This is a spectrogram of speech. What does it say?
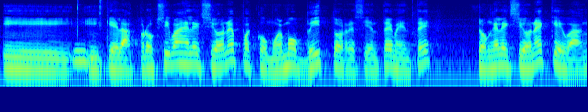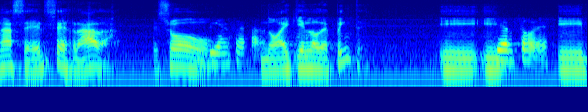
y, que las próximas elecciones, pues como hemos visto recientemente, son elecciones que van a ser cerradas. Eso no hay quien lo despinte. Y, Cierto es. Y,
